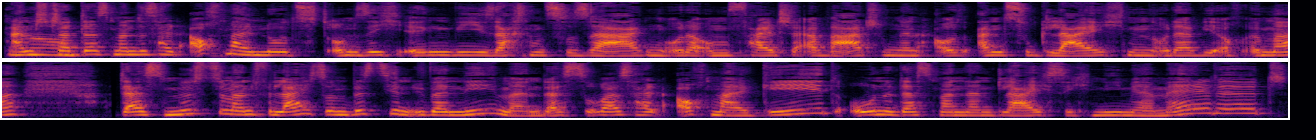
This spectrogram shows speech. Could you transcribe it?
genau. anstatt dass man das halt auch mal nutzt, um sich irgendwie Sachen zu sagen oder um falsche Erwartungen anzugleichen oder wie auch immer. Das müsste man vielleicht so ein bisschen übernehmen, dass sowas halt auch mal geht, ohne dass man dann gleich sich nie mehr meldet.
